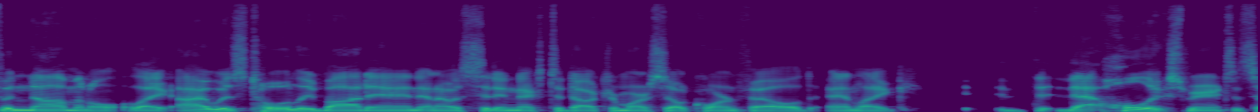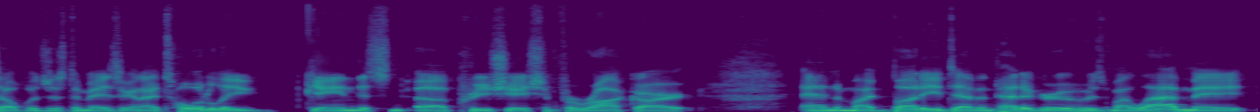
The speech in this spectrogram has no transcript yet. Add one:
phenomenal. Like I was totally bought in, and I was sitting next to Dr. Marcel Kornfeld, and like th- that whole experience itself was just amazing. And I totally gained this uh, appreciation for rock art. And my buddy Devin Pettigrew, who's my lab mate,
